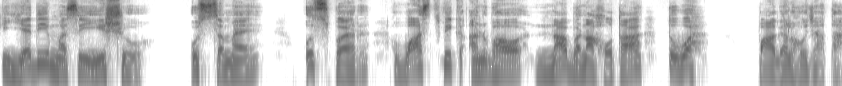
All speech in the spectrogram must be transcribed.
कि यदि मसीह यीशु उस समय उस पर वास्तविक अनुभव ना बना होता तो वह पागल हो जाता।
